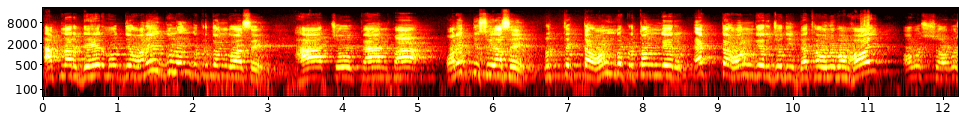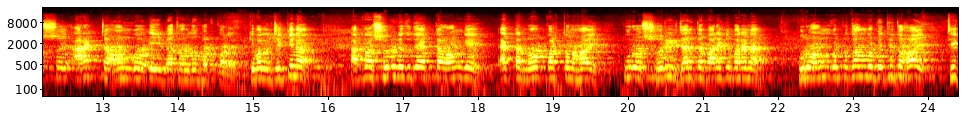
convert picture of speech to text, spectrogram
আপনার দেহের মধ্যে অনেকগুলো অঙ্গ প্রত্যঙ্গ আছে। হাত, চোখ, কান, পা, অনেক কিছুই আছে। প্রত্যেকটা অঙ্গ প্রত্যঙ্গের একটা অঙ্গের যদি ব্যথা অনুভব হয়, অবশ্য অবশ্যই আরেকটা অঙ্গ এই ব্যথা অনুভব করে। কি বলেন, ঠিক কিনা? আপনার শরীরে যদি একটা অঙ্গে একটা নখ কর্তন হয়, পুরো শরীর জানতে পারে কি পারে না? পুরো অঙ্গ প্রত্যঙ্গ ব্যথিত হয়, ঠিক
